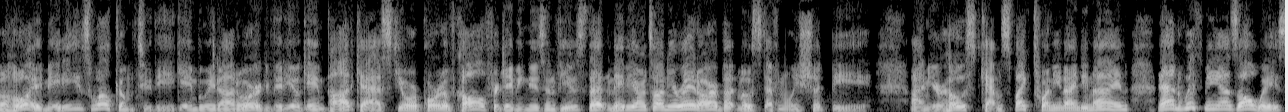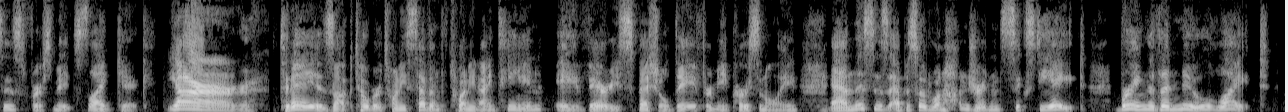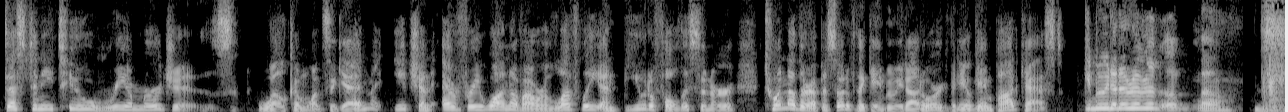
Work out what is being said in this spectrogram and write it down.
Ahoy, mateys! Welcome to the GameBuoy.org video game podcast, your port of call for gaming news and views that maybe aren't on your radar, but most definitely should be. I'm your host, Captain Spike 2099, and with me, as always, is First Mate Slagkick. Yarg! Today is October 27th, 2019, a very special day for me personally, and this is episode 168 Bring the New Light. Destiny 2 reemerges. Welcome once again, each and every one of our lovely and beautiful listener, to another episode of the GameBuoy.org video game podcast. Well, uh,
